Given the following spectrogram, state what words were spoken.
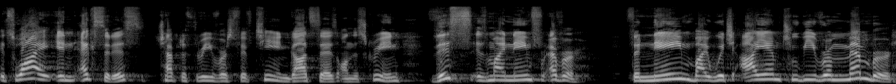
It's why in Exodus chapter 3 verse 15, God says on the screen, this is my name forever. The name by which I am to be remembered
